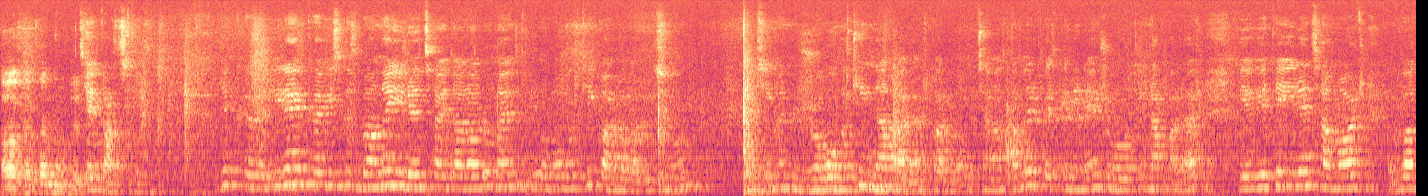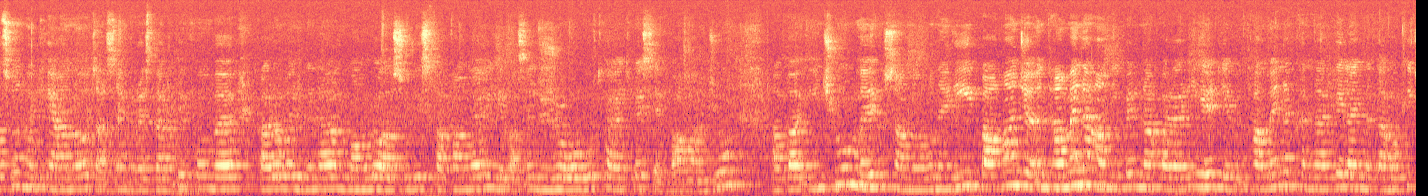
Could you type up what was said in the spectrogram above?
քաղաքական մոտեցում։ Չէ կարծիք։ Դեք իրենք ի սկզբանե իրենց հայտարարում են ժողովրդի կառավարություն այսինքն ժողովրդի նախարար, կառավարության անդամները պետք է լինեն ժողովրդի նախարար, եւ եթե իրենց համար 60 հոգյանոց, ասենք ռեստարտի խումբը կարող էր գնալ մամլո ասուրի սխապանել եւ ասել ժողովուրդը այդպես է պահանջում, ապա ինչու մեր ուսանողների պահանջը ընդհանրապես հանդիպել նախարարի հետ եւ ընդհանրապես քննարկել այն մտահոգիչ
